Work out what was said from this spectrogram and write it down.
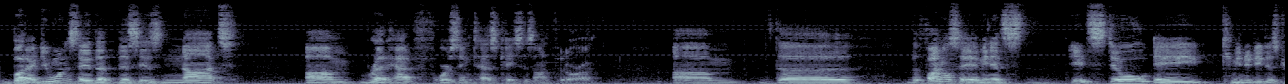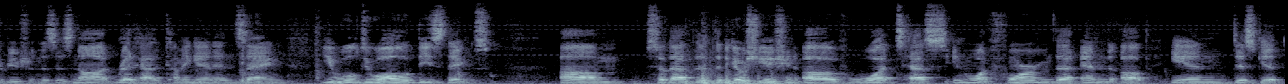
But I do want to say that this is not um, Red Hat forcing test cases on Fedora. Um, the the final say, I mean, it's it's still a community distribution. This is not Red Hat coming in and saying you will do all of these things. Um, so that the, the negotiation of what tests in what form that end up in dist-git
